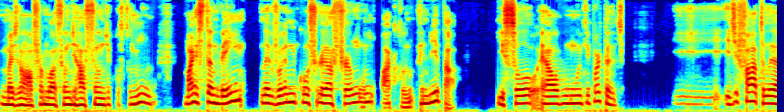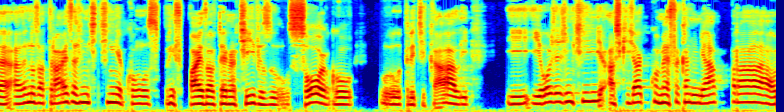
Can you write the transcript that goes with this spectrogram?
imaginar uma formulação de ração de costuminho, mas também levando em consideração o impacto ambiental. Isso é algo muito importante. E, e, de fato, né, há anos atrás a gente tinha como os principais alternativas o, sorgo, o triticale, e, e, hoje a gente acho que já começa a caminhar para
